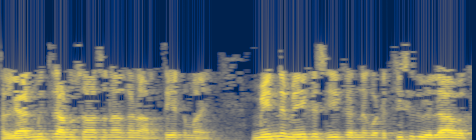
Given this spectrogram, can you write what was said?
කල්යාණ මිත්‍ර අනුශාසනා කරන අර්ථයටමයි. මෙන්න මේක සිහි කරනකොට කිසිදු වෙලාවක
